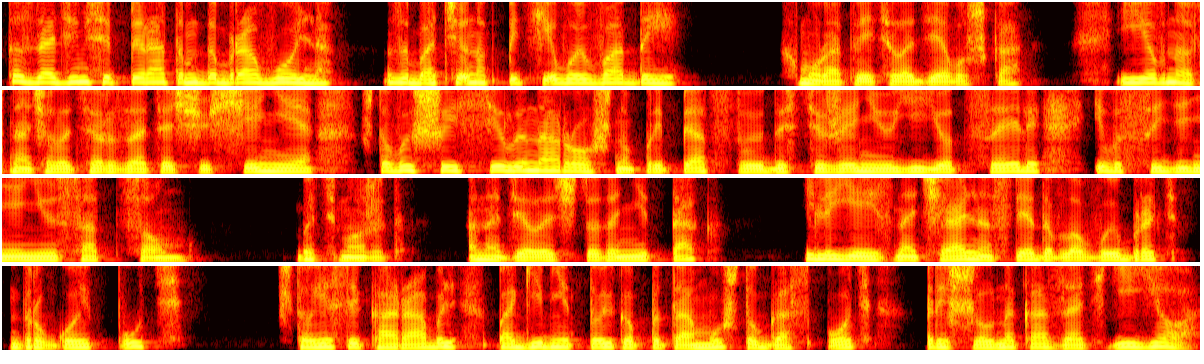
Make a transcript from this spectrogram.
то сдадимся пиратам добровольно, за бочонок питьевой воды», — хмуро ответила девушка. Ее вновь начало терзать ощущение, что высшие силы нарочно препятствуют достижению ее цели и воссоединению с отцом. Быть может, она делает что-то не так? Или ей изначально следовало выбрать другой путь? Что если корабль погибнет только потому, что Господь решил наказать ее?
